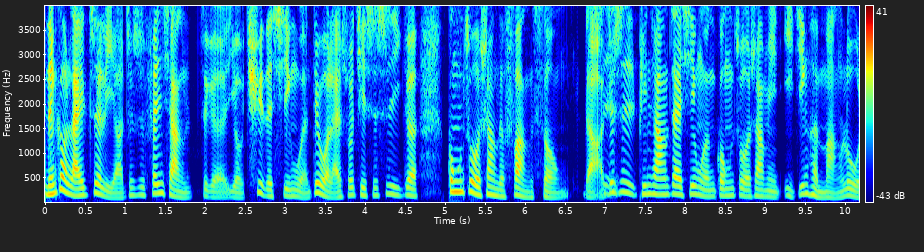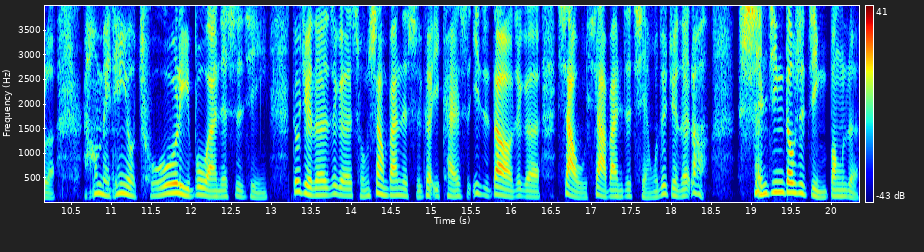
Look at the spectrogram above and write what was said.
能够来这里啊，就是分享这个有趣的新闻，对我来说其实是一个工作上的放松。啊，就是平常在新闻工作上面已经很忙碌了，然后每天有处理不完的事情，都觉得这个从上班的时刻一开始，一直到这个下午下班之前，我都觉得啊，神经都是紧绷的。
